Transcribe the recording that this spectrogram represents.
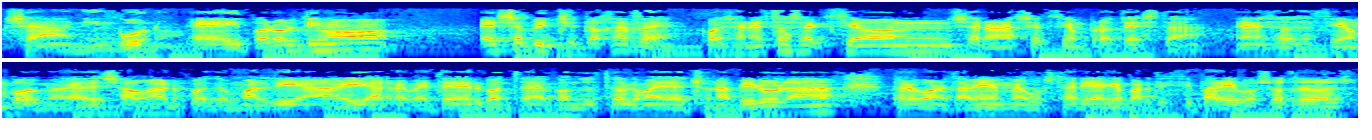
O sea, ninguno. Eh, y por último, ese pinchito jefe, pues en esta sección será una sección protesta. En esta sección pues me voy a desahogar pues de un mal día y arremeter contra el conductor que me haya hecho una pirula, pero bueno, también me gustaría que participaréis vosotros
